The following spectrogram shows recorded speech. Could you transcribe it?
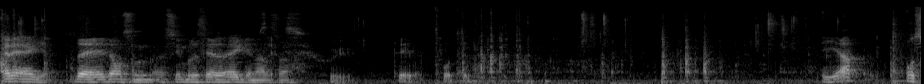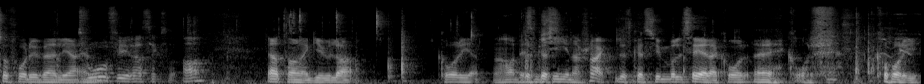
Är det äggen? det är de som symboliserar äggen alltså. Sju Till, två till. Ja, och så får du välja en... Två, fyra, sex Ja Jag tar den gula korgen. Jaha, det är Det som ska- Kina-schack Det ska symbolisera kor, äh, korv. korg.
